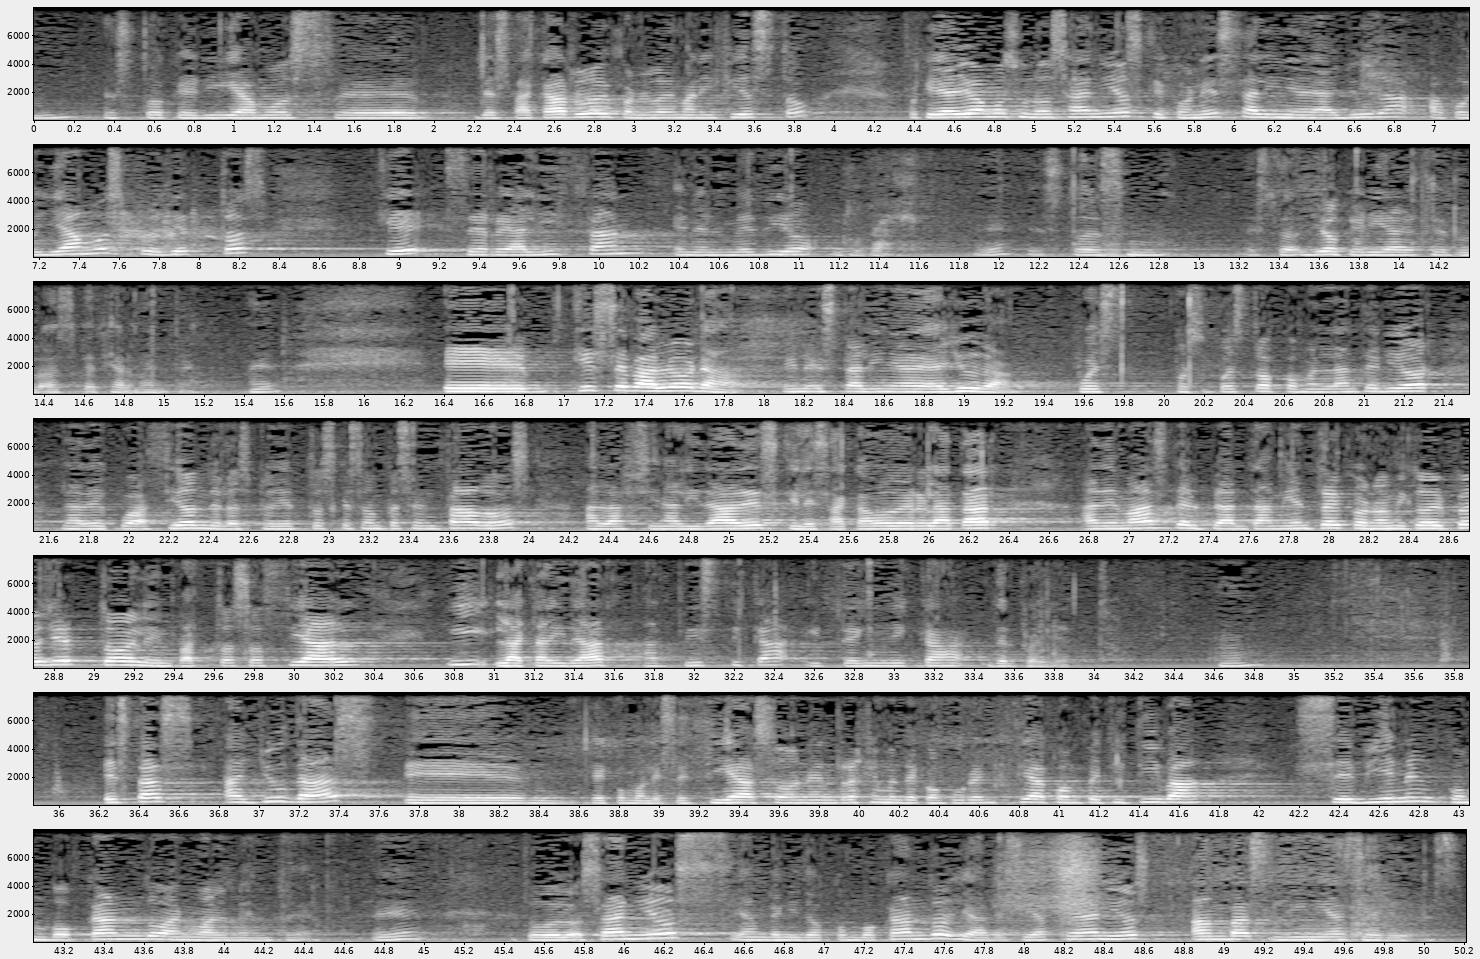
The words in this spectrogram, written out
¿Mm? Esto queríamos eh, destacarlo y ponerlo de manifiesto, porque ya llevamos unos años que con esta línea de ayuda apoyamos proyectos que se realizan en el medio rural. ¿eh? Esto es, esto yo quería decirlo especialmente. ¿eh? Eh, ¿Qué se valora en esta línea de ayuda? Pues, por supuesto, como en la anterior, la adecuación de los proyectos que son presentados a las finalidades que les acabo de relatar, además del planteamiento económico del proyecto, el impacto social y la calidad artística y técnica del proyecto. Estas ayudas, eh, que como les decía son en régimen de concurrencia competitiva, se vienen convocando anualmente. ¿eh? Todos los años se han venido convocando, ya desde hace años, ambas líneas de ayudas.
